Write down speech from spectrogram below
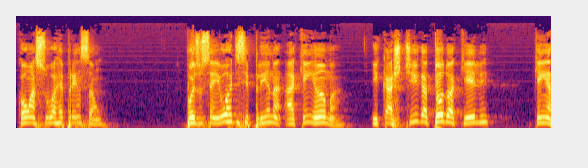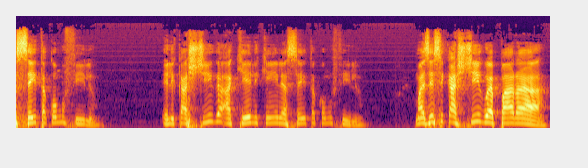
com a sua repreensão. Pois o Senhor disciplina a quem ama e castiga todo aquele quem aceita como filho ele castiga aquele quem ele aceita como filho. Mas esse castigo é para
